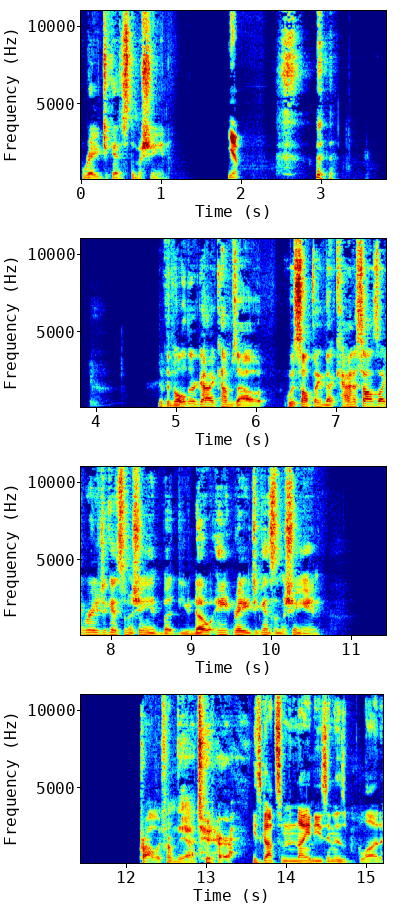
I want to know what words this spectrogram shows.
Rage Against the Machine. Yep. If an older guy comes out with something that kind of sounds like Rage Against the Machine, but you know ain't Rage Against the Machine, probably from the Attitude Era. He's got some 90s in his blood.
